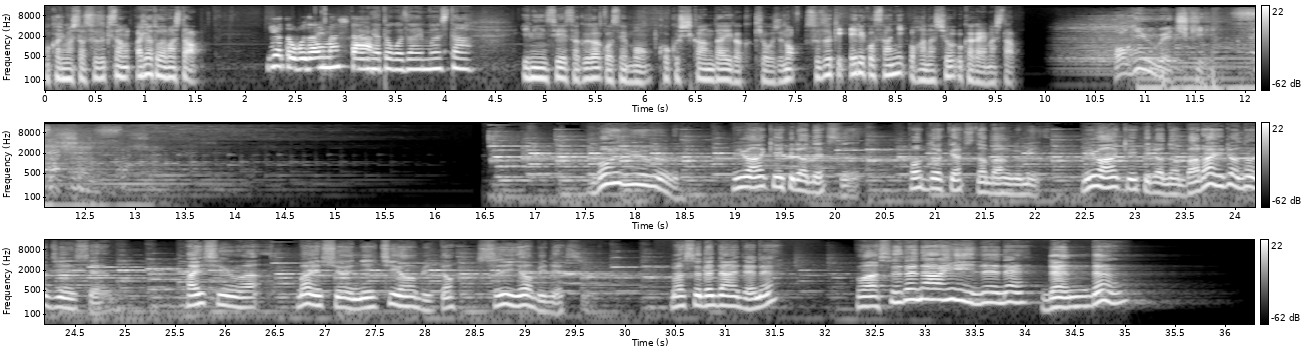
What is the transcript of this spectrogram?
わかりました。鈴木さん、ありがとうございました。ありがとうございました。ありがとうございました。移民政策がご専門、国士舘大学教授の鈴木恵理子さんにお話を伺いました。荻上チキ。ボンジュール、三輪明宏です。ポッドキャスト番組、三輪明宏のバラ色の人生。配信は毎週日曜日と水曜日です。忘れないでね。忘れないでね、でんでん。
